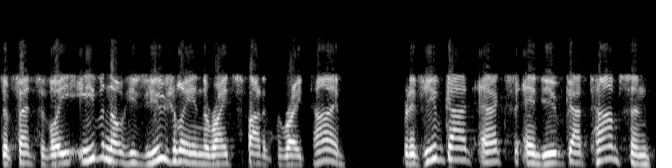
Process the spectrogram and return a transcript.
defensively, even though he's usually in the right spot at the right time. But if you've got X and you've got Thompson,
